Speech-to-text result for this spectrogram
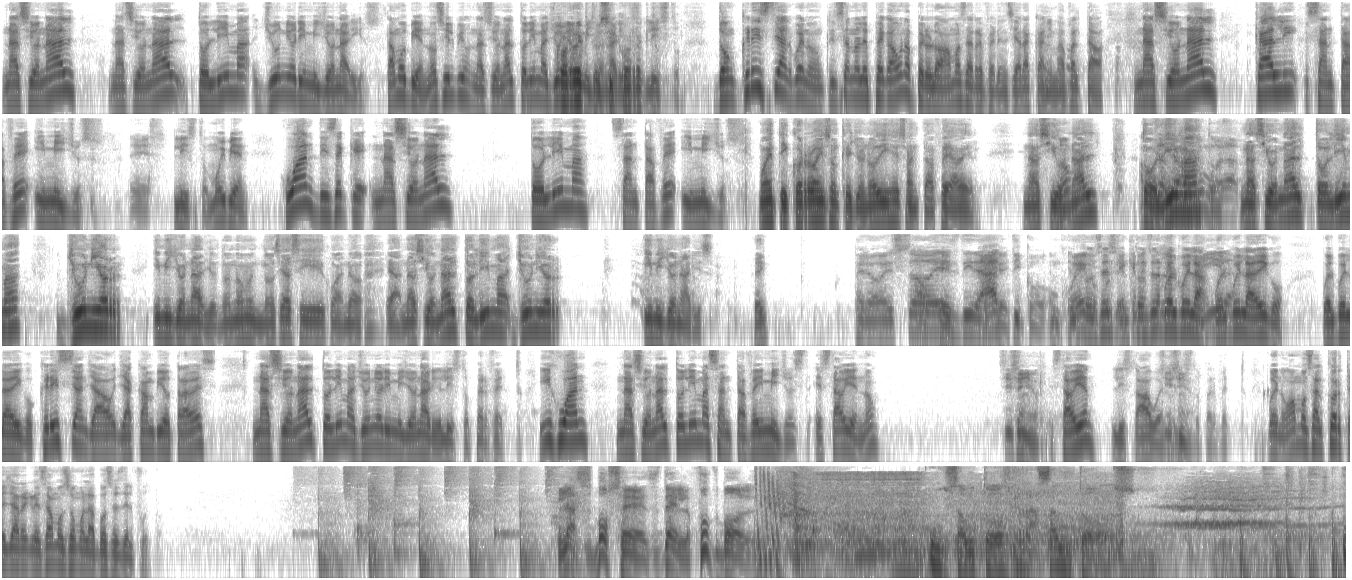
Nacional, Nacional, Tolima, Junior y Millonarios. Estamos bien, ¿no, Silvio? Nacional, Tolima, Junior Correcto, y sí, Millonarios. correcto. Listo. Don Cristian, bueno, don Cristian no le pega una, pero lo vamos a referenciar acá, ni más faltaba. Nacional, Cali, Santa Fe y Millos. Eso. Listo, muy bien. Juan dice que Nacional, Tolima, Santa Fe y Millos. Momentico, Robinson, que yo no dije Santa Fe. A ver, Nacional, Ah, pues Tolima. Nacional, Tolima, Junior y Millonarios. No, no, no sea así, Juan. No. Ya, Nacional, Tolima, Junior y Millonarios. Pero eso Ah, es didáctico, un juego. Entonces, entonces vuelvo y la vuelvo y la digo, vuelvo y la digo. Cristian ya ya cambió otra vez. Nacional, Tolima, Junior y Millonario, listo, perfecto. Y Juan, Nacional, Tolima, Santa Fe y Millos. Está bien, ¿no? Sí, señor. ¿Está bien? Listo. Ah, bueno, Sí, señor. listo, perfecto. Bueno, vamos al corte, ya regresamos, somos las voces del fútbol. Las voces del fútbol. Usautos Rasautos.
